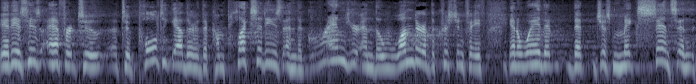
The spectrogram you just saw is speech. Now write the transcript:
It is his effort to, to pull together the complexities and the grandeur and the wonder of the Christian faith in a way that, that just makes sense and,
